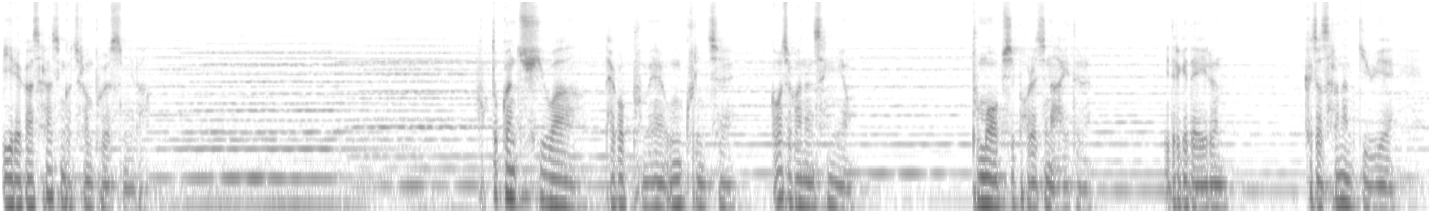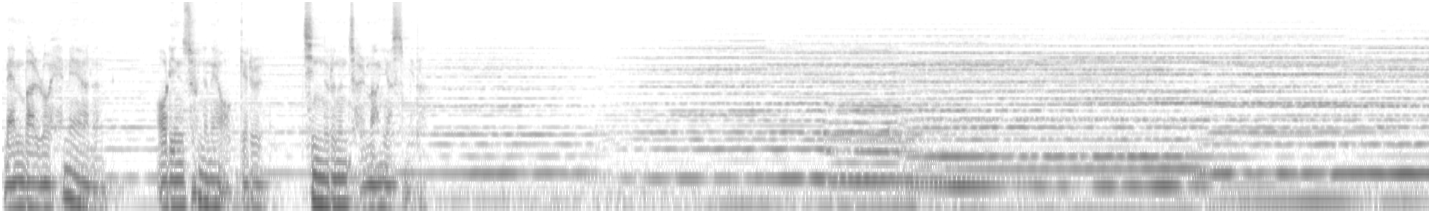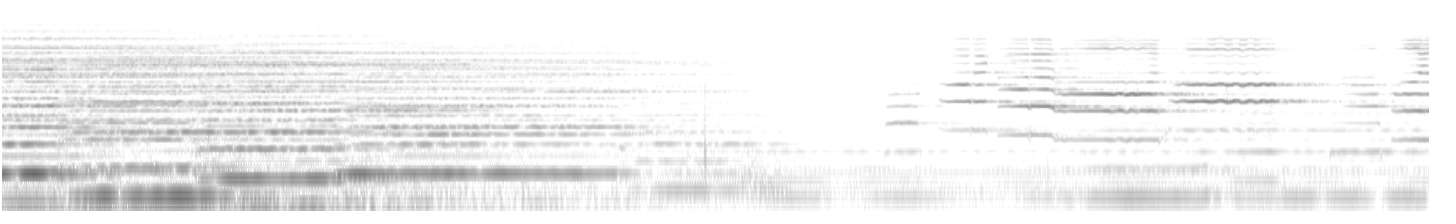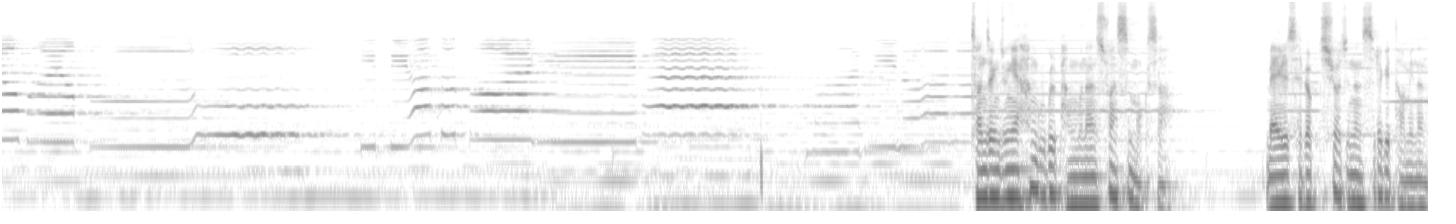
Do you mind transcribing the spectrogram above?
미래가 사라진 것처럼 보였습니다. 혹독한 추위와 배고픔에 웅크린 채 꺼져가는 생명, 부모 없이 버려진 아이들, 이들에게 내일은 그저 살아남기 위해 맨발로 헤매야 하는 어린 소년의 어깨를 짓누르는 절망이었습니다. 전쟁 중에 한국을 방문한 수아스 목사. 매일 새벽 치워지는 쓰레기 더미는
